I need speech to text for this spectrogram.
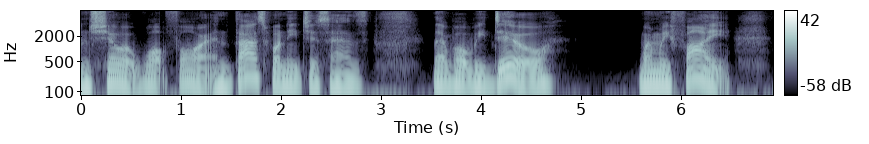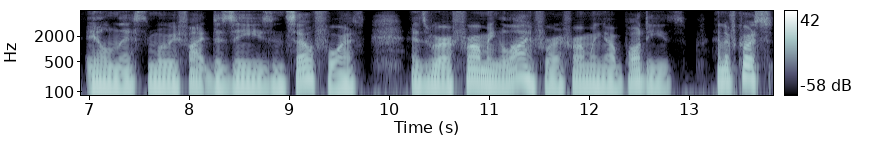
and show it what for. And that's what Nietzsche says that what we do when we fight illness and when we fight disease and so forth is we're affirming life, we're affirming our bodies. And of course,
